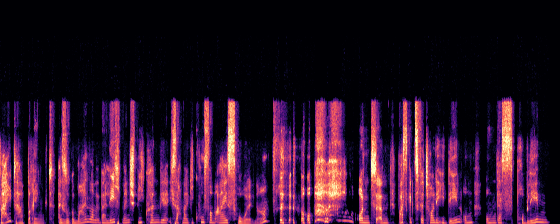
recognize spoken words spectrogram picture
weiterbringt. Also gemeinsam überlegt, Mensch, wie können wir, ich sag mal, die Kuh vom Eis holen? Ne? so. Und ähm, was gibt es für tolle Ideen, um, um das Problem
